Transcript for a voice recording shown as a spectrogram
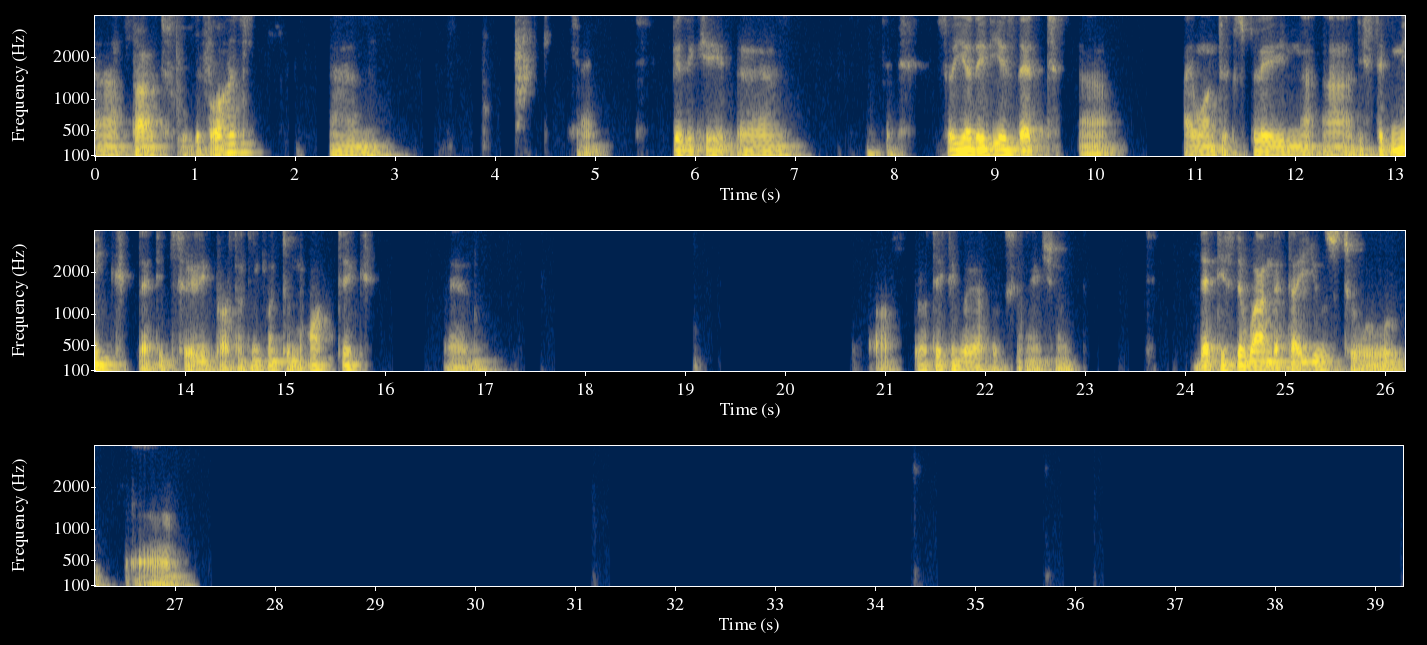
uh, part of the board. Um, okay, basically, um, okay. so yeah, the idea is that uh, I want to explain uh, this technique that it's really important in quantum optic. Um, of rotating wave approximation. That is the one that I use to uh,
